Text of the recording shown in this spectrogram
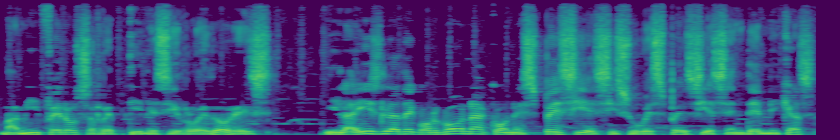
mamíferos, reptiles y roedores, y la isla de Gorgona con especies y subespecies endémicas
